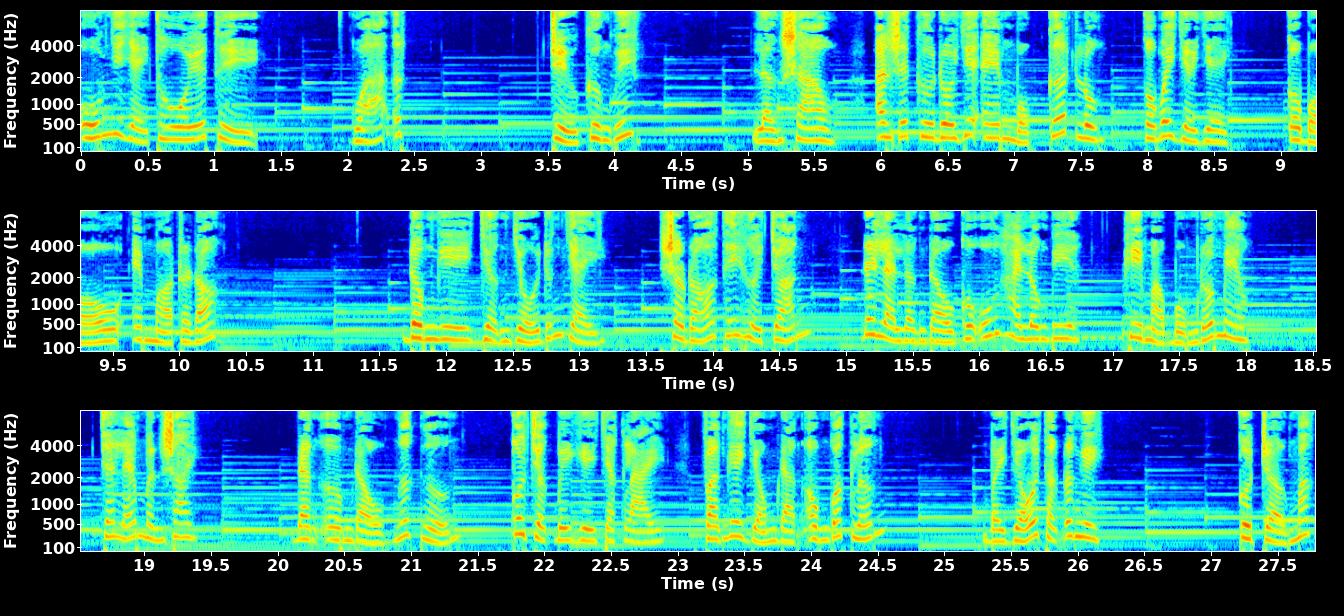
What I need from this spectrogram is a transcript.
Uống như vậy thôi thì quá ít. Triệu cương quyết. Lần sau anh sẽ cưa đôi với em một kết luôn. Còn bây giờ về, cô bộ em mệt rồi đó. Đồng nghi giận dỗi đứng dậy, sau đó thấy hơi choáng. Đây là lần đầu cô uống hai lon bia khi mà bụng đói meo. Chả lẽ mình sai? Đang ôm đầu ngất ngưỡng, cô chợt bị ghi chặt lại và nghe giọng đàn ông quát lớn. Bày dối thật đó nghi. Cô trợn mắt,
